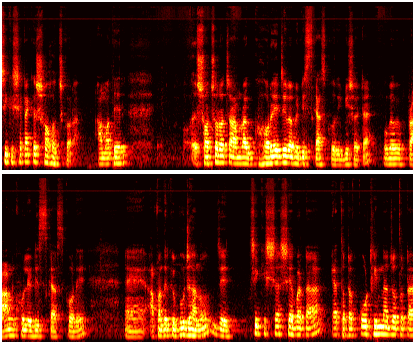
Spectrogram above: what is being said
চিকিৎসাটাকে সহজ করা। আমাদের সচরাচর আমরা ঘরে যেভাবে ডিসকাস করি বিষয়টা, ওভাবে প্রাণ খুলে ডিসকাস করে আপনাদেরকে বোঝানো যে চিকিৎসা সেবাটা এতটা কঠিন না যতটা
